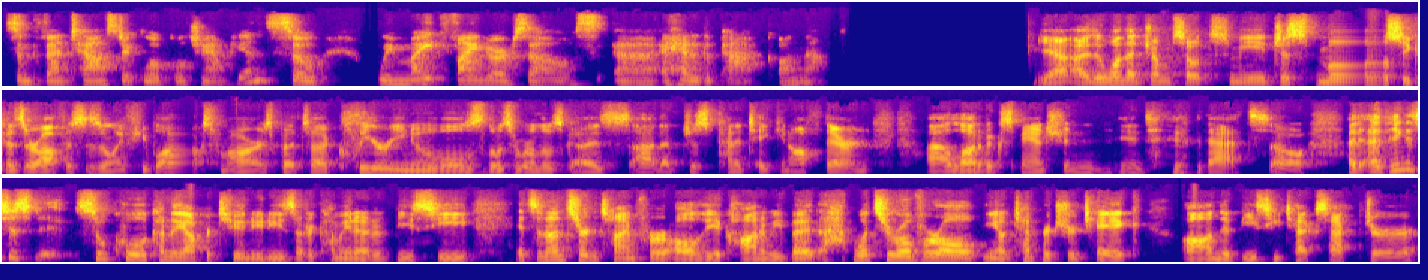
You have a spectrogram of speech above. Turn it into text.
some fantastic local champions. So we might find ourselves uh, ahead of the pack on that. Yeah, I, the one that jumps out to me, just mostly because their office is only a few blocks from ours, but uh, Clir Renewables, those are one of those guys uh, that just kind of taking off there and uh, a lot of expansion into that. So I, I, think it's just so cool, kind of the opportunities that are coming out of BC. It's an uncertain time for all the economy, but what's your overall, you know, temperature take on the BC tech sector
